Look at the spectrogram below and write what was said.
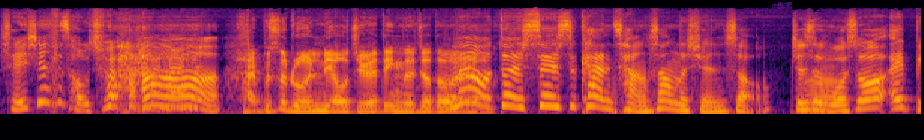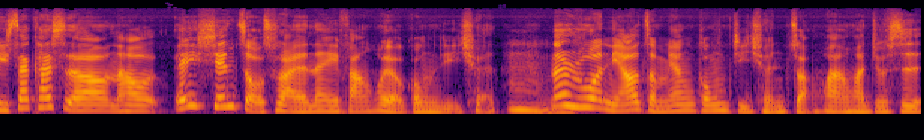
谁先走出来？啊，还不是轮流决定的就对了。没有对，所以是看场上的选手，就是啊我说，哎、比赛开始了，然后哎，先走出来的那一方会有攻击权。嗯那如果你要怎么样攻击权转换的话，就是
